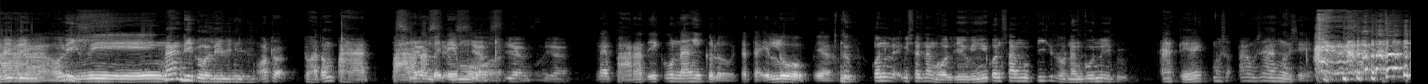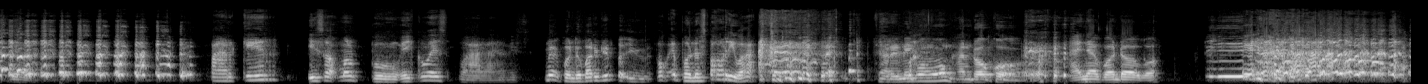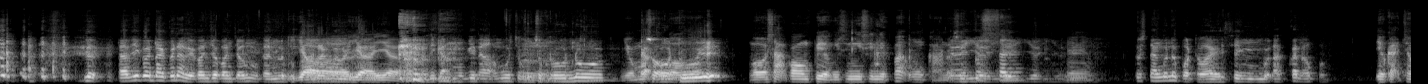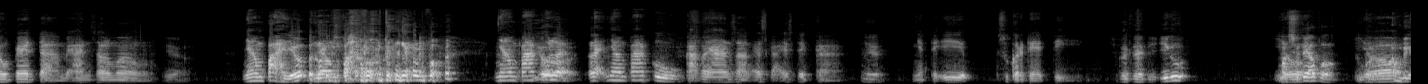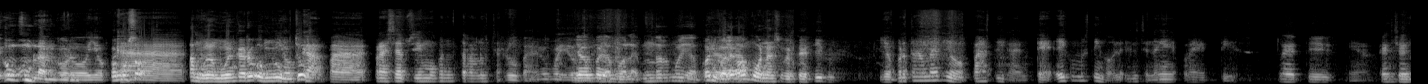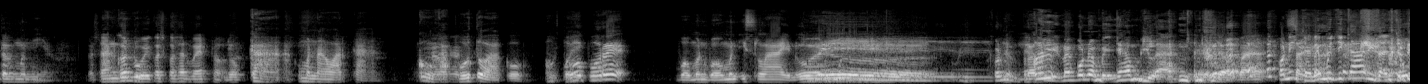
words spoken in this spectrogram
Holy Wih. Wing. Nanti kok Holy Wing iku. Oh, dua tempat. Barat sampai timur. Siap, siap, siap. Nek barat iku nang iku lho, cedak ilup ya. Lho, kon lek misal nang Holy Wing kon sanggup piro nang kono iku? Ade, masuk tahu sangu sih. Parkir iso mlebu iku wis walah wis. Mek bondo parkir tok iku. Pokoknya bondo story, Pak. jarine ngomong handoko Hanya bondo apa? Lho, tapi kon takut ambek kanca-kancamu kan lebih Iya, bareng ngono. iya, kan. iya. Jadi gak mungkin awakmu cuk-cuk rono. Ya nggawa- duit. Nggak usah kompi yang ngisi-ngisi Pak, muka Iya, sing iya, pesen. iya, iya, iya. Ya. Terus nang kono padha wae sing mbok lakukan apa? Ya gak jauh beda mbek Ansel mau. Iya. Nyampah yuk. Nyampah, nyampah. Nyampahku Yo. lek lek nyampahku gak koyo Ansel SKSDK. Iya. Nyedeki sugar daddy. Tadi. Iku Yo- maksudnya apa? Yo. ambil um um lan kon Yo yo Kon masuk gak. ambung-ambungan karo om Yo om cuk. gak, Pak. Persepsimu kan terlalu jeru, Pak. Apa yo? Ya apa Ya ya? boleh menurutmu ya. Kon golek apa nang syukur tadi iku? Ya pertama itu yo pasti kan, dek iku mesti golek sing jenenge ladies. Ladies Ya. and gentlemen. Iya. Dan aku kon duwe kos-kosan wedok. Yo gak, aku menawarkan. Kok gak butuh aku. Apa apa rek? Woman-woman is lain. Wih. Wih. kon berarti nang kono ambek nyambilan Iya, Pak. Kon iki jane mucikari ta, Cuk.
